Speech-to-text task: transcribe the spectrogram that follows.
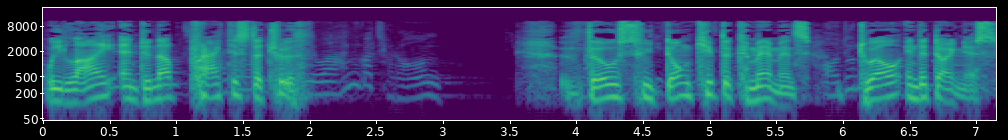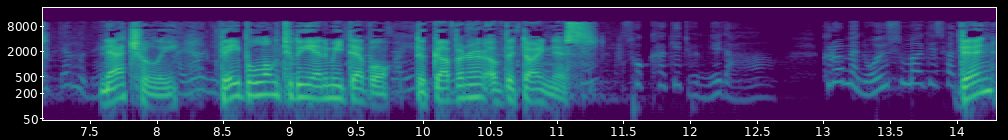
we lie and do not practice the truth. Those who don't keep the commandments dwell in the darkness. Naturally, they belong to the enemy devil, the governor of the darkness. Then,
